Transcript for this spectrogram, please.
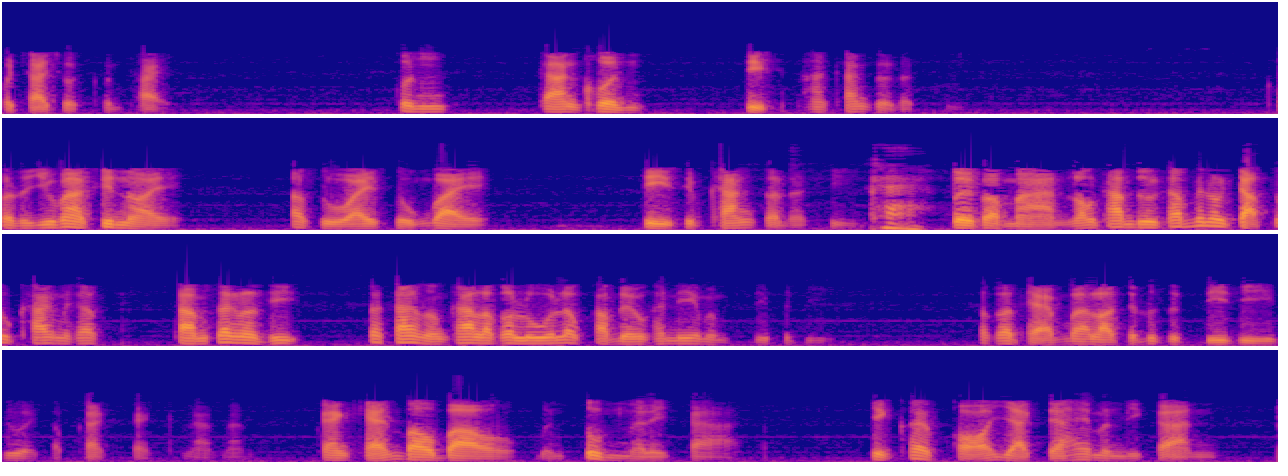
ประชาชนคนไทย คนกลางคน 45 ครั้งต่อนาที คนอายุมากขึ้นหน่อยเข้าสู่วัยสูงวัย 40 ครั้งต่อนาทีค่ะโดยประมาณลองทำดูครับไม่ต้องจับทุกครั้งนะครับทำสักนาทีสักครั้งสองครั้งเราก็รู้แล้วความเร็วแค่นี้มันพอดีพอดี แล้วก็แถมว่าเราจะรู้สึกดีๆด้วยกับการแข่งขนาดนั้นแข่งแขนเบาๆ เหมือนตุ้มนาฬิกาครับจึงค่อยขออยากจะให้มันมีการเซ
